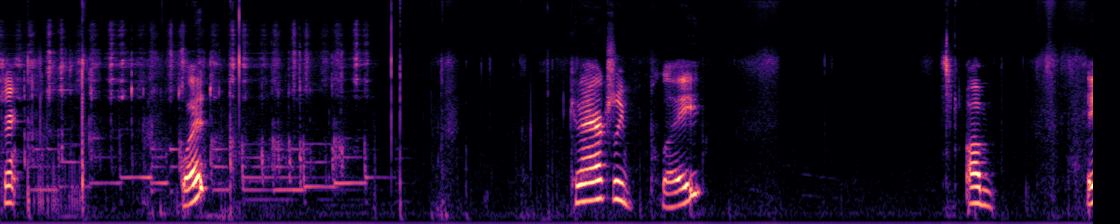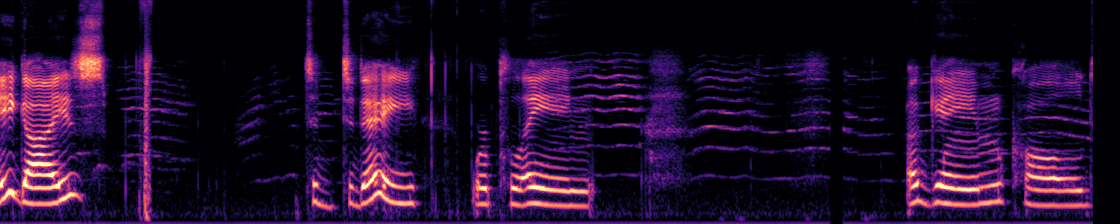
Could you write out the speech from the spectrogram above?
Okay. What? Can I actually play? Um, hey guys. T today we're playing a game called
